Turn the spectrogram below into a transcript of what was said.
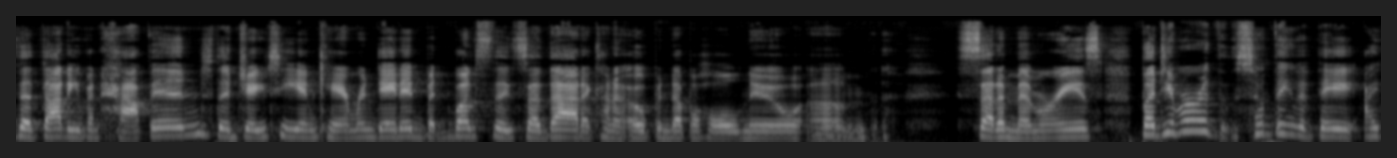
that that even happened, that JT and Cameron dated, but once they said that, it kind of opened up a whole new um, set of memories. But do you remember something that they, I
